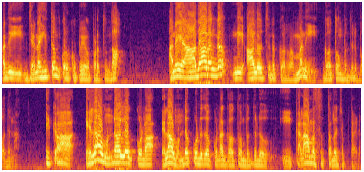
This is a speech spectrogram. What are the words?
అది జనహితం కొరకు ఉపయోగపడుతుందా? అనే ఆధారంగా నీ ఆలోచనకు రమ్మని గౌతమ బుద్ధుడి బోధన. ఇక ఎలా ఉండాలో కూడా ఎలా ఉండకూడదో కూడా గౌతమ బుద్ధుడు ఈ కలామ సుత్తలో చెప్తాడు.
